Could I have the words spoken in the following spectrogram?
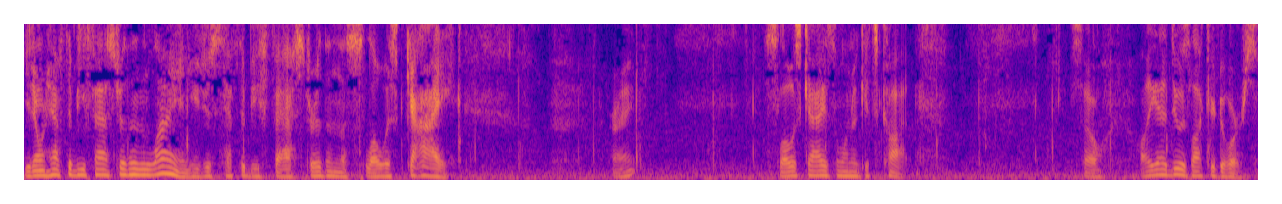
You don't have to be faster than the lion. You just have to be faster than the slowest guy. Right? Slowest guy is the one who gets caught. So all you gotta do is lock your doors.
